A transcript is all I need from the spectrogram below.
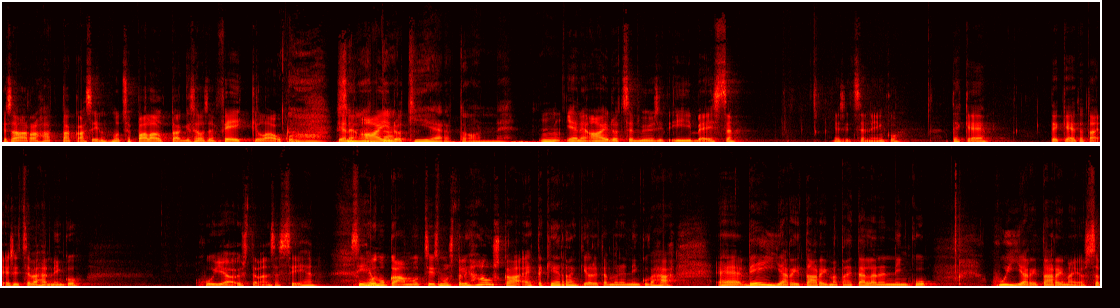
ja saa rahat takaisin, mutta se palauttaakin sellaisen feikkilaukun. Oh, ja ne aidot, kiertoonne. Mm, ja ne aidot se myy sitten eBayssä. Ja sitten se niinku tekee, tekee tota, ja sitten se vähän niinku huijaa ystävänsä siihen, siihen Mut, mukaan. Mutta siis musta oli hauskaa, että kerrankin oli tämmöinen niinku vähän äh, veijaritarina tai tällainen niinku huijaritarina, jossa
